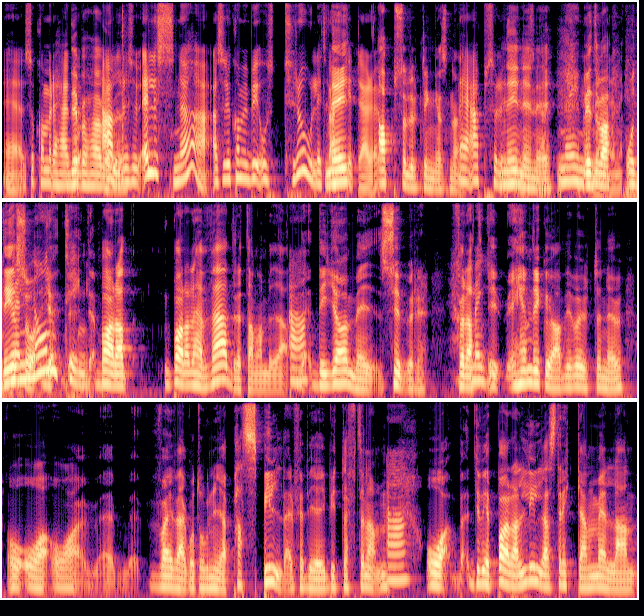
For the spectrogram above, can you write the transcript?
Eh, så kommer det här Det gå behöver vi. alldeles Eller snö. Alltså det kommer bli otroligt Nej, vackert där. absolut ingen snö. Nej, absolut Nej, ingen nej, snö. nej. nej, nej Vet du nej, vad? nej, nej. Och det är Men så, jag- någonting. d- bara, bara det här vädret Anna-Mia, det, det gör mig sur. För att Men- Henrik och jag, vi var ute nu och, och, och eh, var iväg och tog nya passbilder för vi har ju bytt efternamn. Ja. Och du vet bara lilla sträckan mellan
